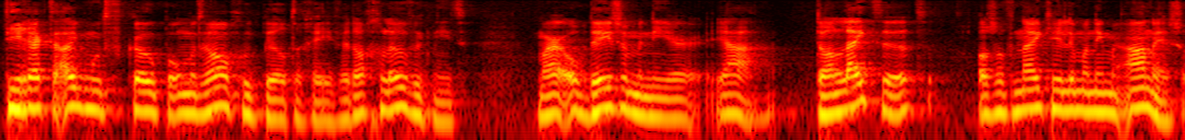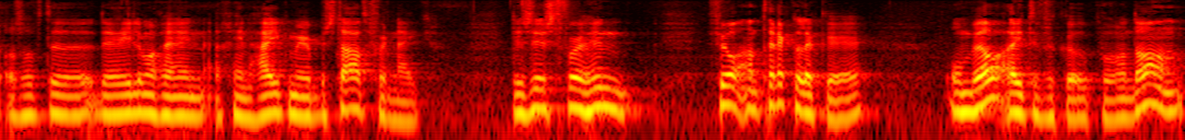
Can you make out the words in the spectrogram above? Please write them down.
direct uit moet verkopen om het wel een goed beeld te geven. Dat geloof ik niet. Maar op deze manier, ja, dan lijkt het alsof Nike helemaal niet meer aan is. Alsof er helemaal geen, geen hype meer bestaat voor Nike. Dus is het voor hun veel aantrekkelijker om wel uit te verkopen. Want dan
